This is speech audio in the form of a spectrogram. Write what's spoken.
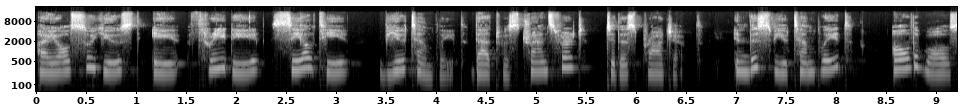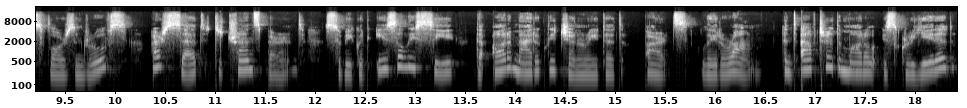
I also used a 3D CLT view template that was transferred to this project. In this view template, all the walls, floors, and roofs are set to transparent so we could easily see the automatically generated parts later on. And after the model is created,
